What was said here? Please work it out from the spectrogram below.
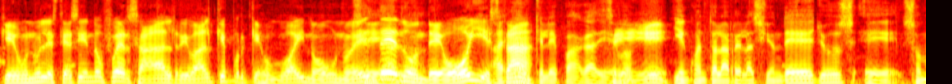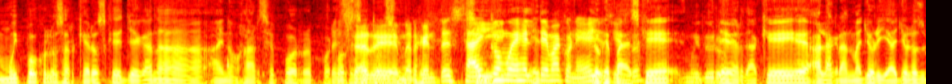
Que uno le esté haciendo fuerza al rival que porque jugó ahí, no, uno es Sí, de al- donde hoy está. Al que le paga, Diego. Sí. Y en cuanto a la relación de ellos, eh, son muy pocos los arqueros que llegan a, a enojarse por, por, por esa ser situación. emergentes. ¿Saben Sí, cómo es el tema con ellos? Lo que pasa es que Muy duro. de verdad que a la gran mayoría yo los,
